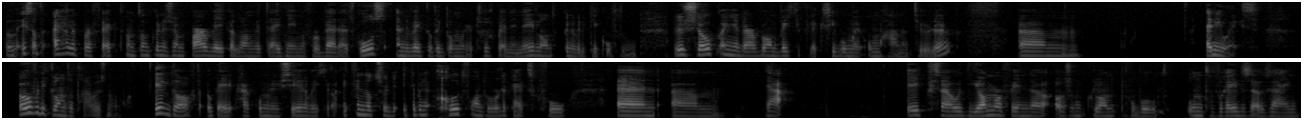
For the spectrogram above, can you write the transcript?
dan is dat eigenlijk perfect. Want dan kunnen ze een paar weken lang de tijd nemen voor Badass Goals. En de week dat ik dan weer terug ben in Nederland, kunnen we de kick-off doen. Dus zo kan je daar wel een beetje flexibel mee omgaan natuurlijk. Um, anyways, over die klanten trouwens nog. Ik dacht, oké, ik ga communiceren, weet je wel. Ik vind dat soort, ik heb een groot verantwoordelijkheidsgevoel. En um, ja, ik zou het jammer vinden als een klant bijvoorbeeld ontevreden zou zijn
